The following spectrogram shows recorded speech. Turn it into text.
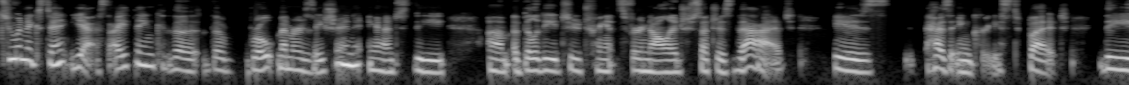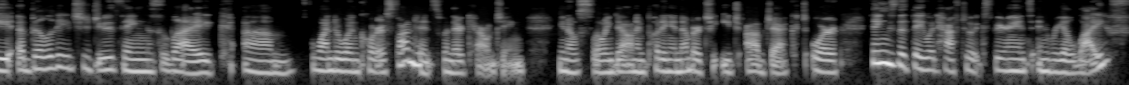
to an extent, yes. I think the the rote memorization and the um, ability to transfer knowledge, such as that, is has increased. But the ability to do things like one to one correspondence when they're counting, you know, slowing down and putting a number to each object, or things that they would have to experience in real life,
